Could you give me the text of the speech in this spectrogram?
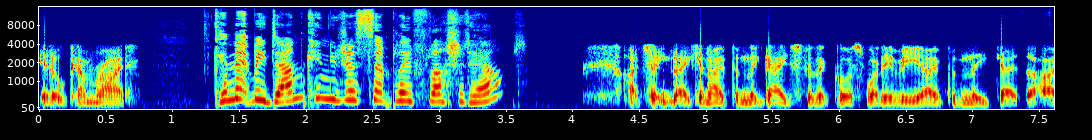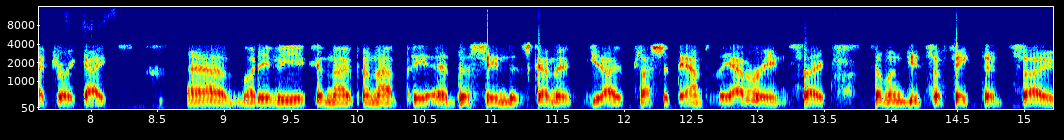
it'll come right. Can that be done? Can you just simply flush it out? I think they can open the gates, but of course, whatever you open the gate, the hydro gates, uh, whatever you can open up at this end, it's going to you know flush it down to the other end, so someone gets affected. So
